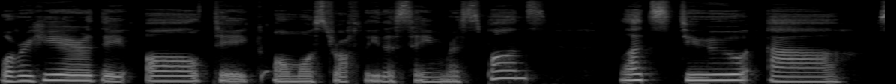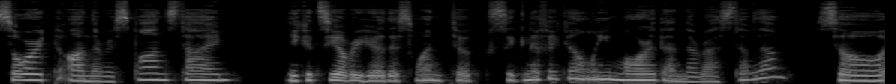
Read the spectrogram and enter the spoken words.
over here they all take almost roughly the same response. Let's do a sort on the response time. You can see over here this one took significantly more than the rest of them. So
